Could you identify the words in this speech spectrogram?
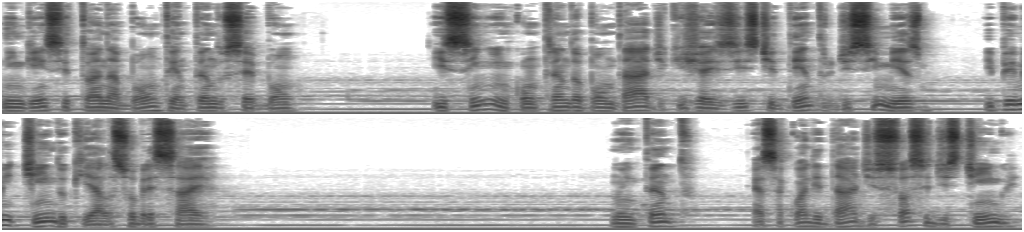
Ninguém se torna bom tentando ser bom, e sim encontrando a bondade que já existe dentro de si mesmo e permitindo que ela sobressaia. No entanto, essa qualidade só se distingue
